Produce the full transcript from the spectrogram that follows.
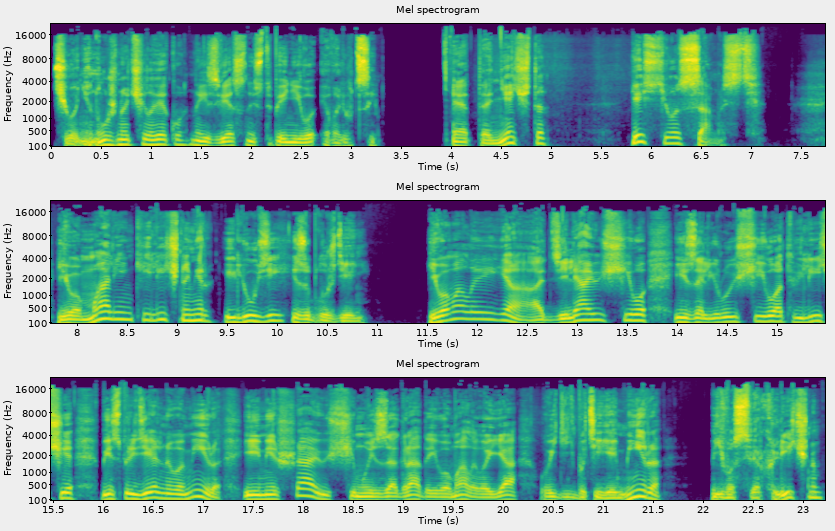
чего не нужно человеку на известной ступени его эволюции. Это нечто есть его самость, его маленький личный мир иллюзий и заблуждений, его малое «я», отделяющее его изолирующее его от величия беспредельного мира и мешающему из заграды его малого «я» увидеть бытие мира в его сверхличном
